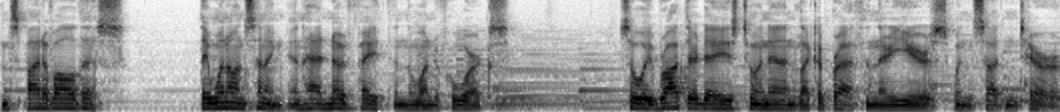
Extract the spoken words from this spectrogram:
In spite of all this, they went on sinning and had no faith in the wonderful works. So we brought their days to an end like a breath, and their years when sudden terror.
